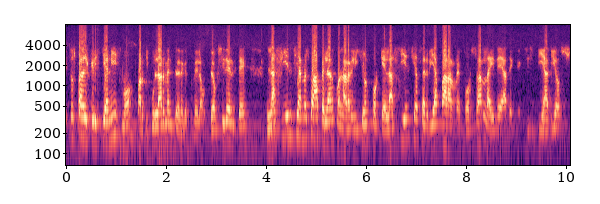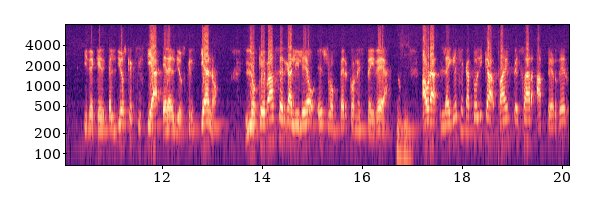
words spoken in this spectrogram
Entonces, para el cristianismo, particularmente de, de Occidente, la ciencia no estaba peleada con la religión porque la ciencia servía para reforzar la idea de que existía Dios y de que el Dios que existía era el Dios cristiano. Lo que va a hacer Galileo es romper con esta idea. Ahora, la Iglesia Católica va a empezar a perder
